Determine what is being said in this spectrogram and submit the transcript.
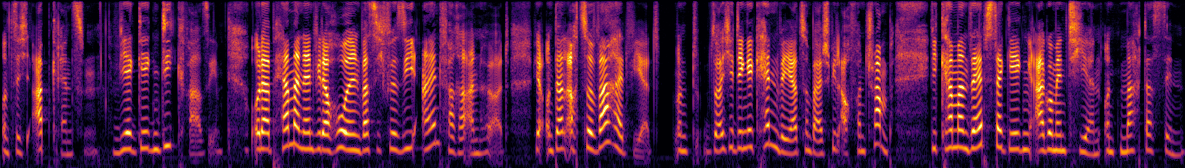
und sich abgrenzen? Wir gegen die quasi. Oder permanent wiederholen, was sich für sie einfacher anhört. Ja, und dann auch zur Wahrheit wird. Und solche Dinge kennen wir ja zum Beispiel auch von Trump. Wie kann man selbst dagegen argumentieren und macht das Sinn?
